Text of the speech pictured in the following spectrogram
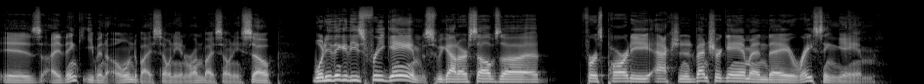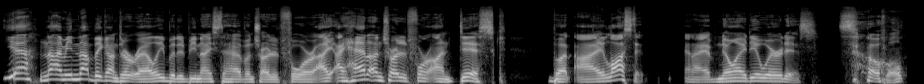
is, I think, even owned by Sony and run by Sony. So, what do you think of these free games? We got ourselves a first party action adventure game and a racing game. Yeah, no, I mean, not big on Dirt Rally, but it'd be nice to have Uncharted 4. I, I had Uncharted 4 on disc, but I lost it, and I have no idea where it is. So, Well,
